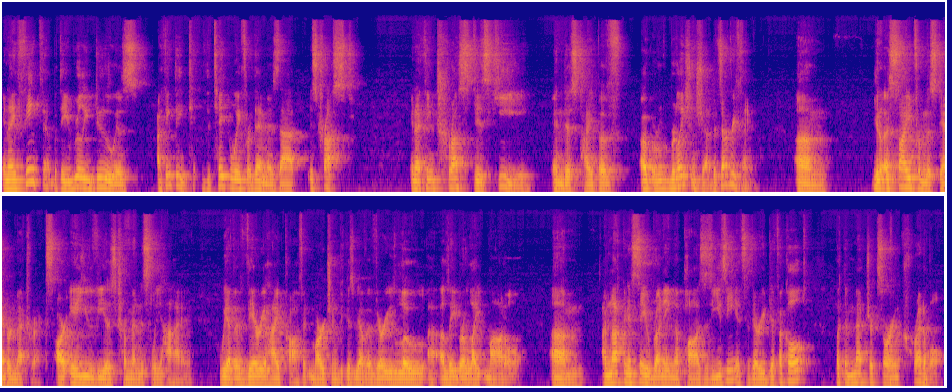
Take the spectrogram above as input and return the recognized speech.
And I think that what they really do is, I think they the takeaway for them is that is trust. And I think trust is key in this type of, of relationship. It's everything. Um, you know, aside from the standard metrics, our AUV is tremendously high. We have a very high profit margin because we have a very low, uh, a labor light model. Um, I'm not going to say running a pause is easy, it's very difficult, but the metrics are incredible.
